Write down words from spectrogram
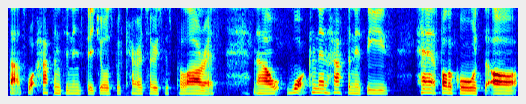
That's what happens in individuals with keratosis pilaris. Now, what can then happen is these hair follicles that are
